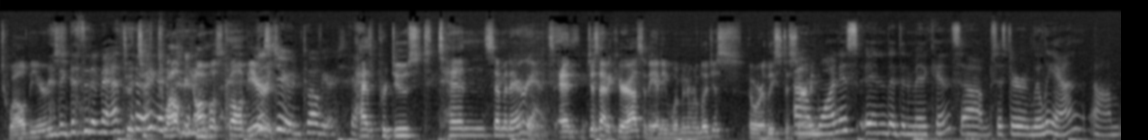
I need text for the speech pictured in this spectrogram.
twelve years? I think that's the math. To- to twelve, almost twelve This years, June, twelve years. Yeah. has produced ten seminarians. Yes. And just out of curiosity, any women religious or at least discerning? Um, one is in the Dominicans, um, Sister Liliane, um,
